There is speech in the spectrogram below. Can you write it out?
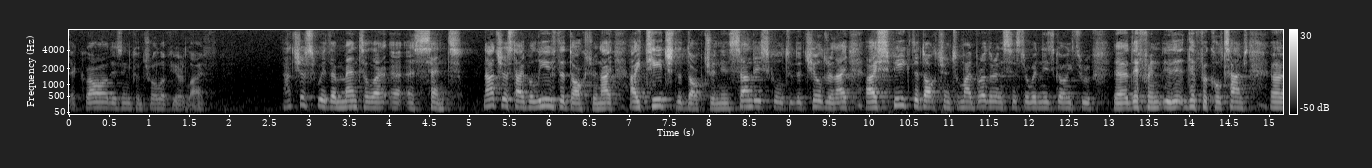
that God is in control of your life? Not just with a mental assent, not just I believe the doctrine, I, I teach the doctrine in Sunday school to the children, I, I speak the doctrine to my brother and sister when he's going through uh, different uh, difficult times. Uh,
